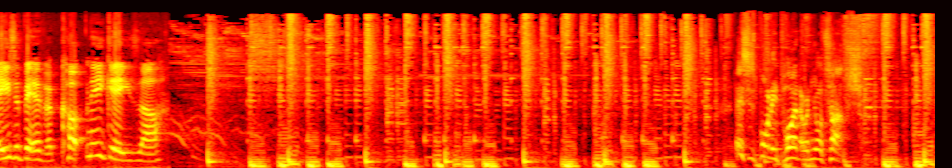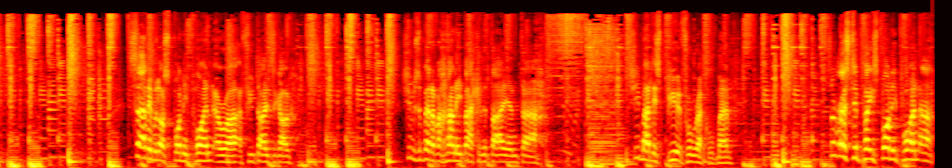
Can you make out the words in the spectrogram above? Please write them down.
He's a bit of a cockney geezer. This is Bonnie Pointer and your touch. Sadly, we lost Bonnie Pointer uh, a few days ago. She was a bit of a honey back in the day, and uh, she made this beautiful record, man. So rest in peace, Bonnie Pointer.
